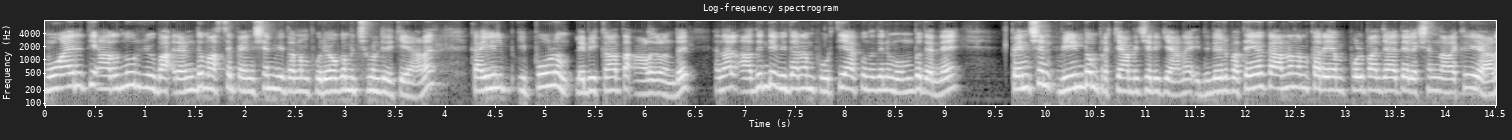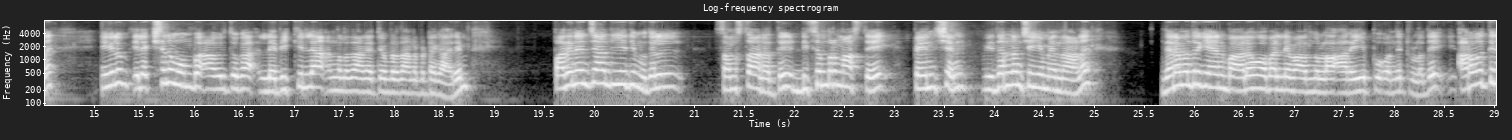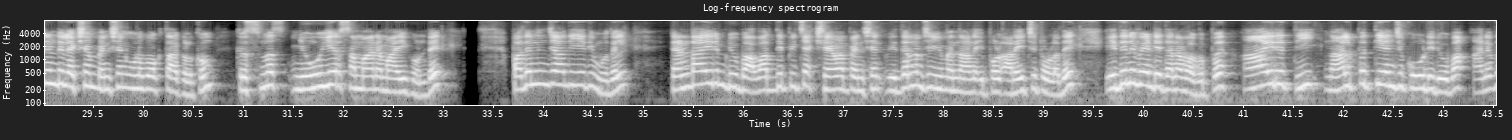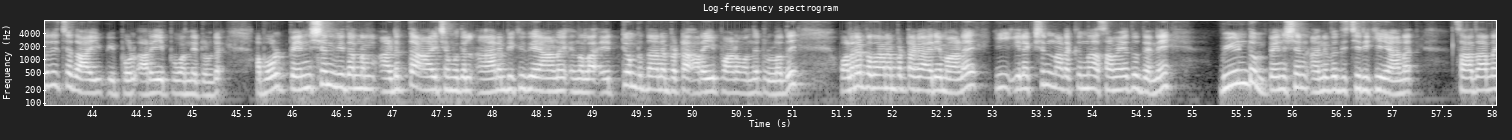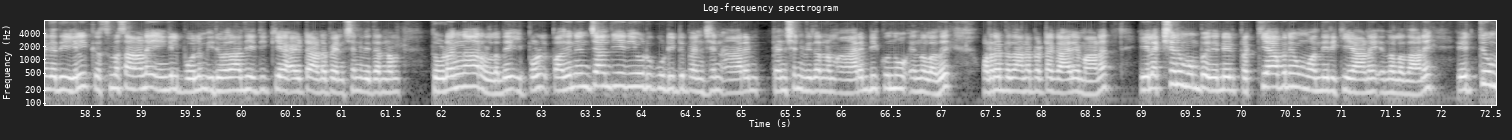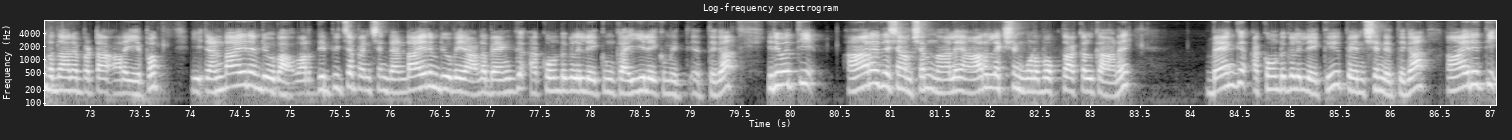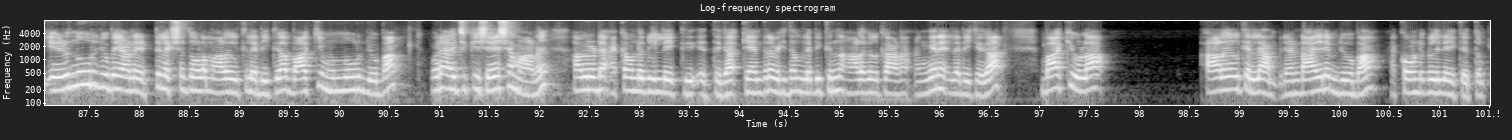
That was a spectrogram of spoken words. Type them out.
മൂവായിരത്തി അറുന്നൂറ് രൂപ രണ്ട് മാസത്തെ പെൻഷൻ വിതരണം പുരോഗമിച്ചുകൊണ്ടിരിക്കുകയാണ്. കയ്യിൽ ഇപ്പോഴും ലഭിക്കാത്ത ആളുകളുണ്ട്. എന്നാൽ അതിന്റെ വിതരണം പൂർത്തിയാക്കുന്നതിന് മുമ്പ് തന്നെ പെൻഷൻ വീണ്ടും പ്രഖ്യാപിച്ചിരിക്കുകയാണ്. ഇതിന്റെ ഒരു പ്രത്യേക കാരണം നമുക്കറിയാം ഇപ്പോൾ പഞ്ചായത്ത് ഇലക്ഷൻ നടക്കുകയാണ്. എങ്കിലും ഇലക്ഷന് മുമ്പ് ആ ഒരു തുക ലഭിക്കില്ല എന്നുള്ളതാണ് ഏറ്റവും പ്രധാനപ്പെട്ട കാര്യം. പതിനഞ്ചാം തീയതി മുതൽ സംസ്ഥാനത്ത് ഡിസംബർ മാസത്തെ പെൻഷൻ വിതരണം ചെയ്യുമെന്നാണ് ധനമന്ത്രി കെ എൻ ബാലഗോപാലിന്റെ ഭാഗത്തുനിന്നുള്ള അറിയിപ്പ് വന്നിട്ടുള്ളത് അറുപത്തിരണ്ട് ലക്ഷം പെൻഷൻ ഗുണഭോക്താക്കൾക്കും ക്രിസ്മസ് ന്യൂ ഇയർ സമ്മാനമായി കൊണ്ട് പതിനഞ്ചാം തീയതി മുതൽ രണ്ടായിരം രൂപ വർദ്ധിപ്പിച്ച ക്ഷേമ പെൻഷൻ വിതരണം ചെയ്യുമെന്നാണ് ഇപ്പോൾ അറിയിച്ചിട്ടുള്ളത്. ഇതിനു വേണ്ടി ധനവകുപ്പ് ആയിരത്തി നാൽപ്പത്തി അഞ്ച് കോടി രൂപ അനുവദിച്ചതായും ഇപ്പോൾ അറിയിപ്പ് വന്നിട്ടുണ്ട്. അപ്പോൾ പെൻഷൻ വിതരണം അടുത്ത ആഴ്ച മുതൽ ആരംഭിക്കുകയാണ് എന്നുള്ള ഏറ്റവും പ്രധാനപ്പെട്ട അറിയിപ്പാണ് വന്നിട്ടുള്ളത്. വളരെ പ്രധാനപ്പെട്ട കാര്യമാണ് ഈ ഇലക്ഷൻ നടക്കുന്ന സമയത്ത് തന്നെ വീണ്ടും പെൻഷൻ അനുവദിച്ചിരിക്കുകയാണ്. സാധാരണഗതിയിൽ ക്രിസ്മസ് ആണ് എങ്കിൽ പോലും ഇരുപതാം തീയതിക്ക് ആയിട്ടാണ് പെൻഷൻ വിതരണം തുടങ്ങാറുള്ളത്. ഇപ്പോൾ പതിനഞ്ചാം തീയതിയോട് കൂടിയിട്ട് പെൻഷൻ ആരം പെൻഷൻ വിതരണം ആരംഭിക്കുന്നു എന്നുള്ളത് വളരെ പ്രധാനപ്പെട്ട കാര്യമാണ്. ഇലക്ഷന് മുമ്പ് ഇതിന്റെ ഒരു പ്രഖ്യാപനവും വന്നിരിക്കുകയാണ് എന്നുള്ളതാണ് ഏറ്റവും പ്രധാനപ്പെട്ട അറിയിപ്പ്. രണ്ടായിരം രൂപ വർദ്ധിപ്പിച്ച പെൻഷൻ രണ്ടായിരം രൂപയാണ് ബാങ്ക് അക്കൗണ്ടുകളിലേക്കും കയ്യിലേക്കും എത്തുക. ഇരുപത്തി ആറ് ദശാംശം നാല് ആറ് ലക്ഷം ഗുണഭോക്താക്കൾക്കാണ് ബാങ്ക് അക്കൗണ്ടുകളിലേക്ക് പെൻഷൻ എത്തുക. ആയിരത്തി എഴുന്നൂറ് രൂപയാണ് എട്ട് ലക്ഷത്തോളം ആളുകൾക്ക് ലഭിക്കുക. ബാക്കി മുന്നൂറ് രൂപ ഒരാഴ്ചയ്ക്ക് ശേഷമാണ് അവരുടെ അക്കൗണ്ടുകളിലേക്ക് എത്തുക. കേന്ദ്രവിഹിതം ലഭിക്കുന്ന ആളുകൾക്കാണ് അങ്ങനെ ലഭിക്കുക. ബാക്കിയുള്ള ആളുകൾക്കെല്ലാം രണ്ടായിരം രൂപ അക്കൗണ്ടുകളിലേക്ക് എത്തും.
